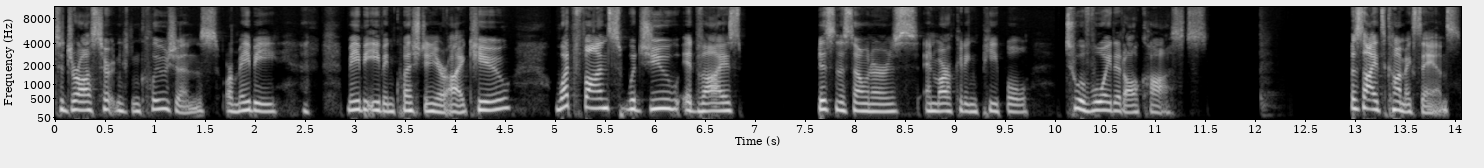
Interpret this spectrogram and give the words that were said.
to draw certain conclusions or maybe maybe even question your IQ, what fonts would you advise business owners and marketing people to avoid at all costs? Besides Comic Sans?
